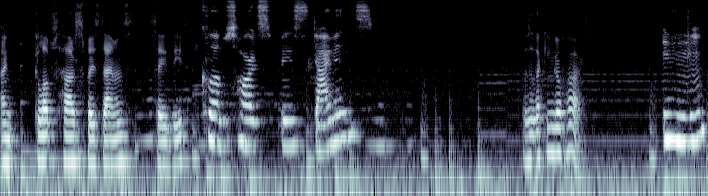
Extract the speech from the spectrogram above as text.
And clubs, hearts, spades, diamonds. Say this. clubs, hearts, spades, diamonds. Is it the king of hearts? Mm-hmm.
